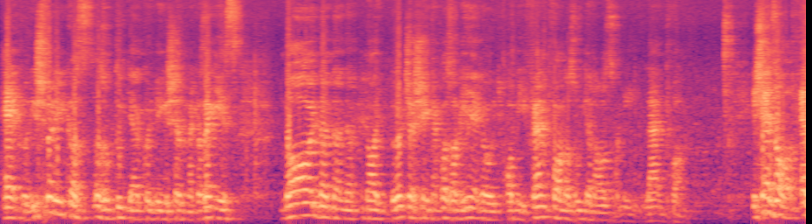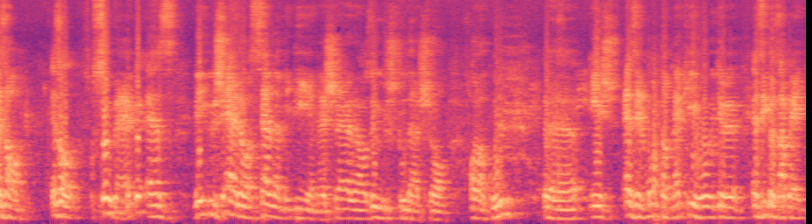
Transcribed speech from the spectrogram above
helyekről ismerik, az, azok tudják, hogy mégis ennek az egész nagy, nagy, nagy, nagy bölcsességnek az a lényege, hogy ami fent van, az ugyanaz, ami lent van. És ez a, ez a, ez a szöveg, ez végül is erre a szellemi DNS-re, erre az ős tudásra alakul, és ezért mondtam neki, hogy ez igazából egy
